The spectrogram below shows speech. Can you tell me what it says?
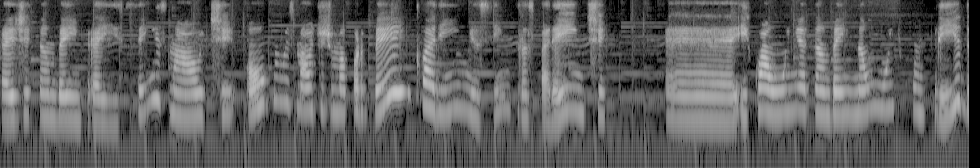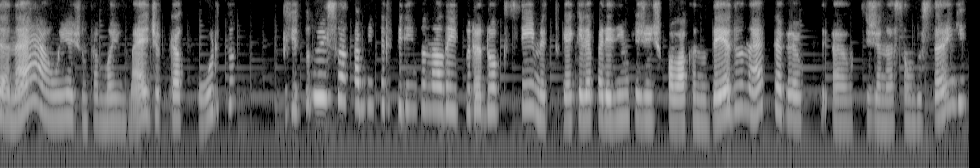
pede também para ir sem esmalte ou com esmalte de uma cor bem clarinha, assim, transparente, é, e com a unha também não muito comprida, né? A unha de um tamanho médio para curto, porque tudo isso acaba interferindo na leitura do oxímetro, que é aquele aparelhinho que a gente coloca no dedo, né, para ver a oxigenação do sangue.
